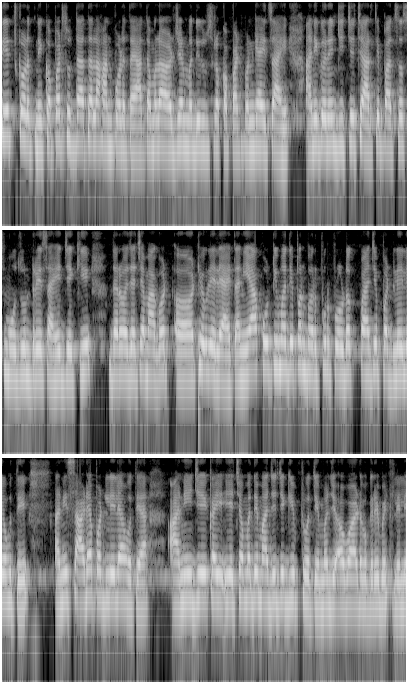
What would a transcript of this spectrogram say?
तेच कळत नाही. कपाटसुद्धा आता लहान पडत आहे. आता मला अर्जंटमध्ये दुसरं कपाट पण घ्यायचं आहे. आणि गणेशजीचे चार ते पाचच मोजून ड्रेस आहेत जे की दरवाजाच्या मागं ठेवलेले आहेत. आणि या कोटीमध्ये पण भरपूर प्रोडक्ट माझे पडलेले होते. आणि साड्या पडलेल्या होत्या. आणि जे काही याच्यामध्ये माझे जे गिफ्ट होते म्हणजे अवॉर्ड वगैरे भेटलेले.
